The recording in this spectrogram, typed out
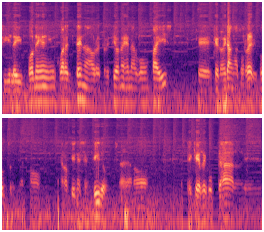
si le imponen cuarentena o restricciones en algún país, que, no irán a correr, punto. Ya no, tiene sentido. O sea, no, hay que recuperar eh,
